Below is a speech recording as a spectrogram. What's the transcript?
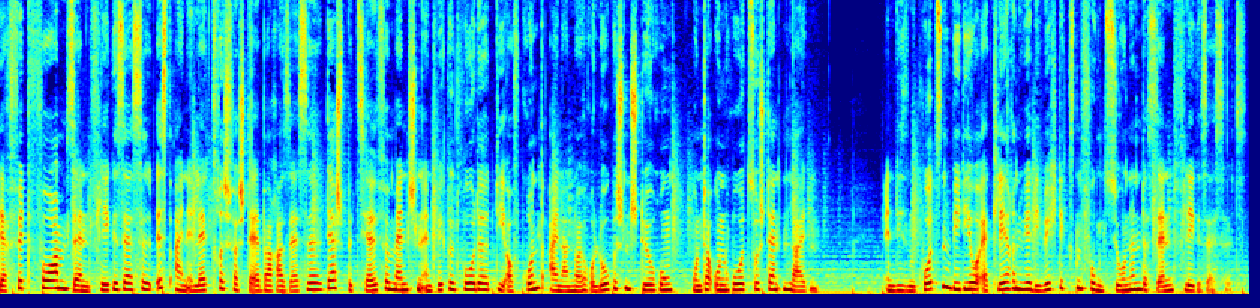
Der Fitform Zen Pflegesessel ist ein elektrisch verstellbarer Sessel, der speziell für Menschen entwickelt wurde, die aufgrund einer neurologischen Störung unter Unruhezuständen leiden. In diesem kurzen Video erklären wir die wichtigsten Funktionen des Zen Pflegesessels.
